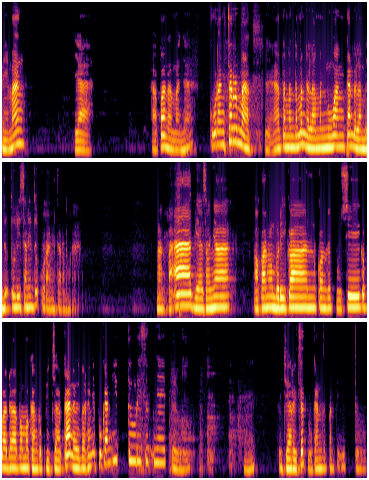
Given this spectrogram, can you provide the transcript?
memang ya apa namanya kurang cermat ya teman-teman dalam menuangkan dalam bentuk tulisan itu kurang cermat. Manfaat biasanya akan memberikan kontribusi kepada pemegang kebijakan dan sebagainya. Bukan itu risetnya itu. Ya, tujuan riset bukan seperti itu.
